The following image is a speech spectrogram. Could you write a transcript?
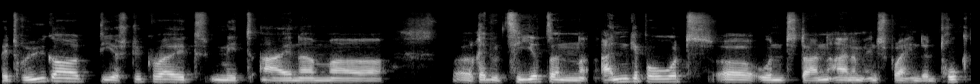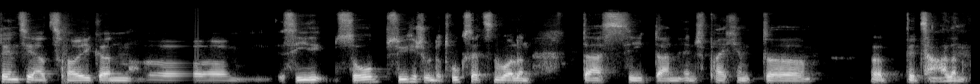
Betrüger, die ein Stück weit mit einem äh, reduzierten Angebot und dann einem entsprechenden Druck, den sie erzeugen, sie so psychisch unter Druck setzen wollen, dass sie dann entsprechend bezahlen.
